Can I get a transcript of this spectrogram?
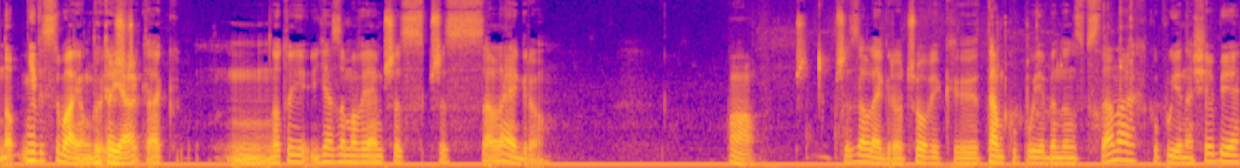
No, nie wysyłają go no jeszcze, jak? tak? Mm, no to ja zamawiałem przez, przez Allegro. O. Przez Allegro. Człowiek y, tam kupuje, będąc w Stanach, kupuje na siebie,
